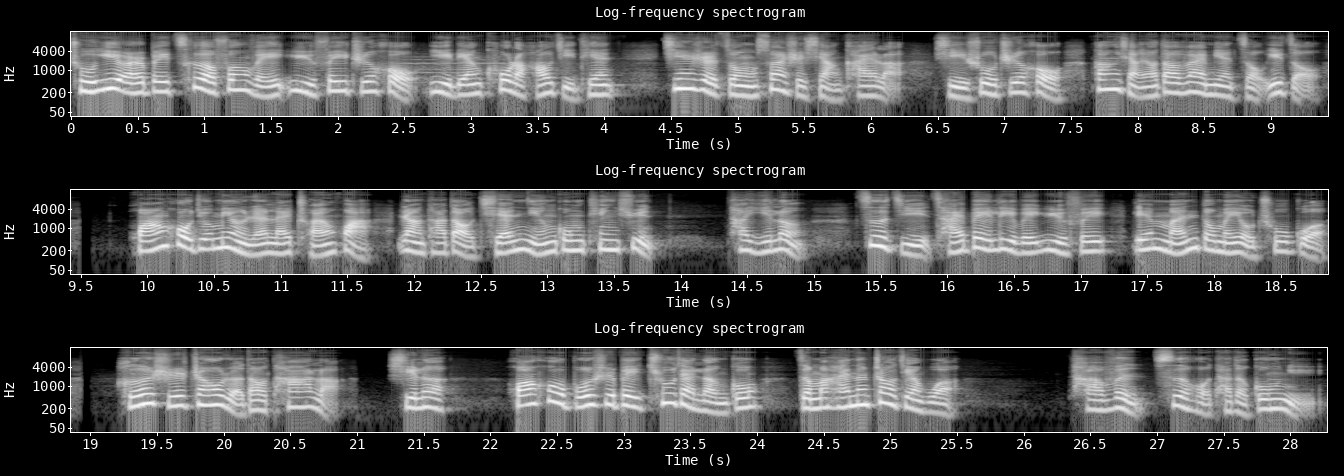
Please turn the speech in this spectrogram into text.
楚玉儿被册封为玉妃之后，一连哭了好几天。今日总算是想开了。洗漱之后，刚想要到外面走一走，皇后就命人来传话，让她到乾宁宫听训。她一愣，自己才被立为玉妃，连门都没有出过，何时招惹到她了？喜乐，皇后不是被囚在冷宫，怎么还能召见我？他问伺候他的宫女。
